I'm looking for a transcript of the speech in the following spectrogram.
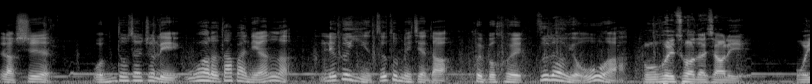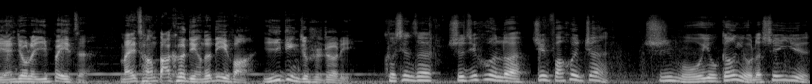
老师，我们都在这里挖了大半年了，连个影子都没见到，会不会资料有误啊？不会错的，小李。我研究了一辈子，埋藏大克鼎的地方一定就是这里。可现在时局混乱，军阀混战，师母又刚有了身孕，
